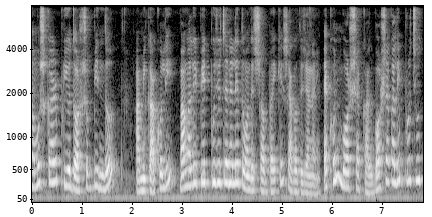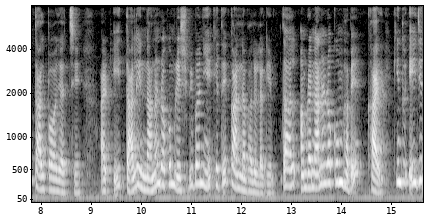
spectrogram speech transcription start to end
নমস্কার, প্রিয় দর্শকবৃন্দ। আমি কাকলি, বাঙালির পেট পুজো চ্যানেলে তোমাদের সবাইকে স্বাগত জানাই। এখন বর্ষাকাল, বর্ষাকালে প্রচুর তাল পাওয়া যাচ্ছে। আর এই তালের নানান রকম রেসিপি বানিয়ে খেতে কার না ভালো লাগে। তাল আমরা নানান রকমভাবে খাই, কিন্তু এই যে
